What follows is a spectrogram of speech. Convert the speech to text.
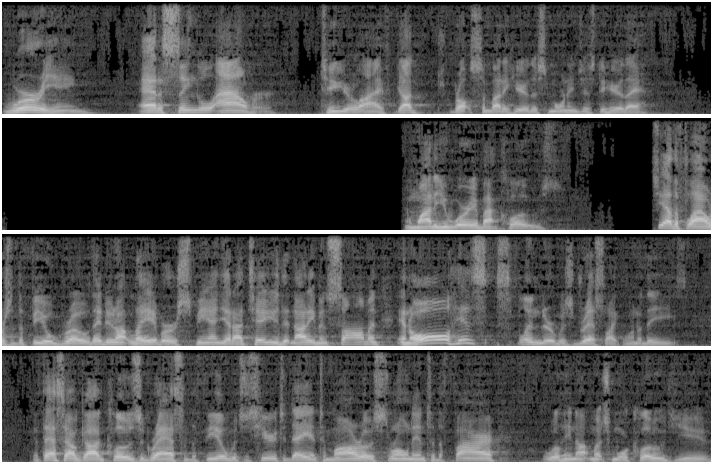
worrying, add a single hour to your life? God brought somebody here this morning just to hear that. And why do you worry about clothes? See how the flowers of the field grow. They do not labor or spin, yet I tell you that not even Solomon in all his splendor was dressed like one of these. If that's how God clothes the grass of the field, which is here today and tomorrow is thrown into the fire, will he not much more clothe you,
